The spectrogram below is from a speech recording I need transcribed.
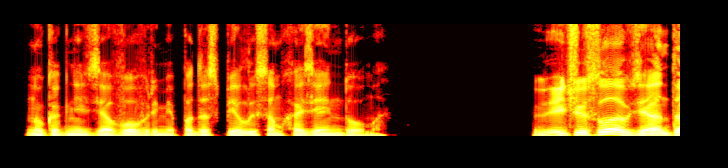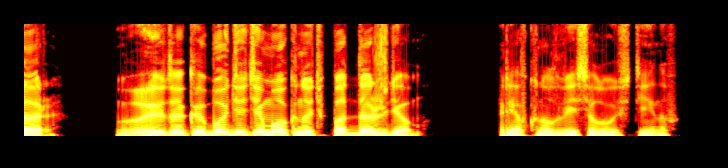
но как нельзя вовремя подоспел и сам хозяин дома. «Вячеслав Зиантар, вы так и будете мокнуть под дождем, рявкнул весело Устинов,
